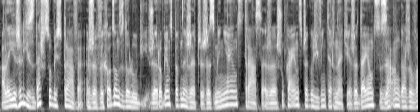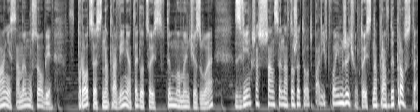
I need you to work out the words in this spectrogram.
Ale jeżeli zdasz sobie sprawę, że wychodząc do ludzi, że robiąc pewne rzeczy, że zmieniając trasę, że szukając czegoś w internecie, że dając zaangażowanie samemu sobie w proces naprawienia tego, co jest w tym momencie złe, zwiększasz szansę na to, że to odpali w Twoim życiu. To jest naprawdę proste.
